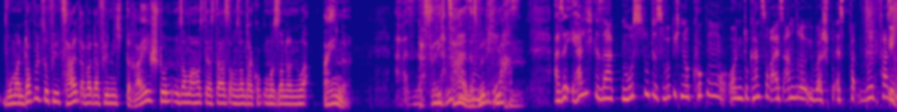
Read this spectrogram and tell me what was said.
wo man doppelt so viel zahlt, aber dafür nicht drei Stunden Sommerhaus der Stars am Sonntag gucken muss, sondern nur eine. Aber Das will ich zahlen, das würde ich Zusammenfassung machen. Also ehrlich gesagt, musst du das wirklich nur gucken und du kannst doch alles andere überspringen. Es wird fast nur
